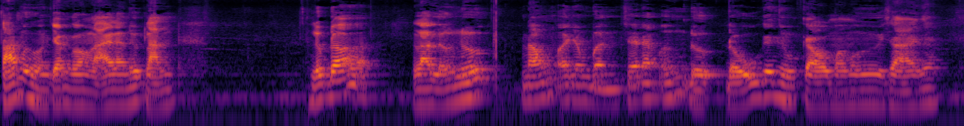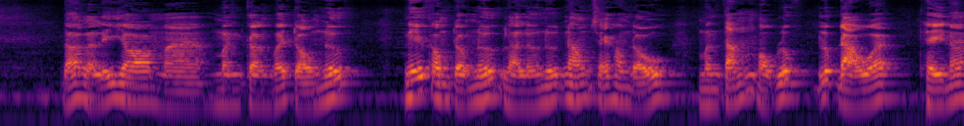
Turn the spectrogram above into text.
80 phần trăm còn lại là nước lạnh. Lúc đó là lượng nước nóng ở trong bình sẽ đáp ứng được đủ cái nhu cầu mà mọi người xài nha. Đó là lý do mà mình cần phải trộn nước nếu không trộn nước là lượng nước nóng sẽ không đủ. Mình tắm một lúc lúc đầu á thì nó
